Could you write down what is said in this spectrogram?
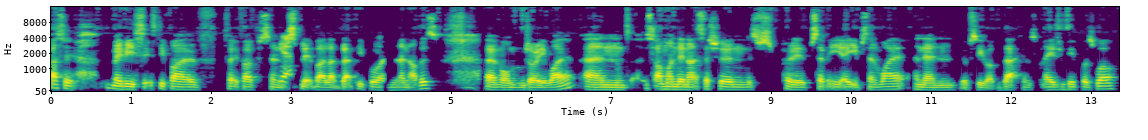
Actually, maybe 65, 35% yeah. split by like black people and, and others, um, or majority white. And our Monday night session is probably 70, 80% white. And then obviously you got black and some Asian people as well,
